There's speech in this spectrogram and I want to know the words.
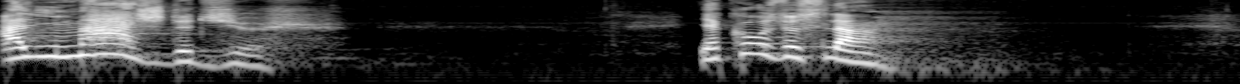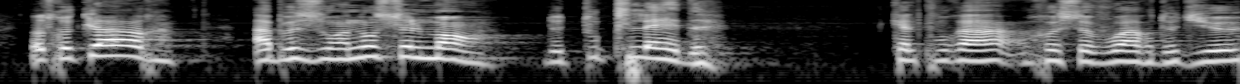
à l'image de Dieu. Et à cause de cela, notre cœur a besoin non seulement de toute l'aide qu'elle pourra recevoir de Dieu,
